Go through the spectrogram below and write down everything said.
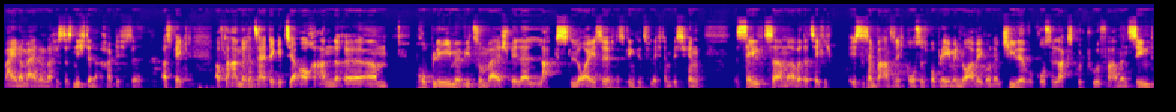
Meiner Meinung nach ist das nicht der nachhaltigste Aspekt. Auf der anderen Seite gibt es ja auch andere ähm, Probleme, wie zum Beispiel äh, Lachsläuse. Das klingt jetzt vielleicht ein bisschen seltsam, aber tatsächlich ist das ein wahnsinnig großes Problem in Norwegen oder in Chile, wo große Lachskulturfarmen sind,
